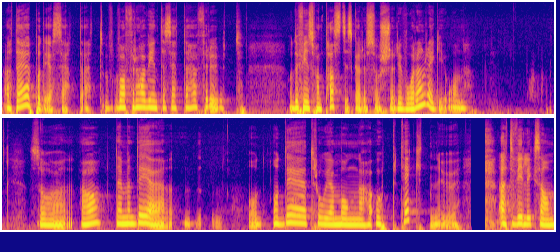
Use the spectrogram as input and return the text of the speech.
att det är på det sättet. Varför har vi inte sett det här förut? Och det finns fantastiska resurser i vår region. Så ja, det, men det, och, och det tror jag många har upptäckt nu. Att vi liksom,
